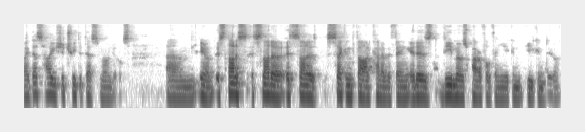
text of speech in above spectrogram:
Right? That's how you should treat the testimonials. Um, you know, it's not a it's not a it's not a second thought kind of a thing. It is the most powerful thing you can you can do.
